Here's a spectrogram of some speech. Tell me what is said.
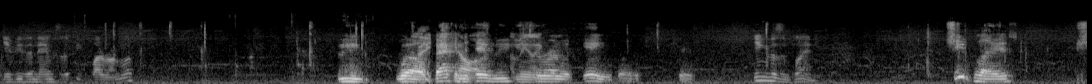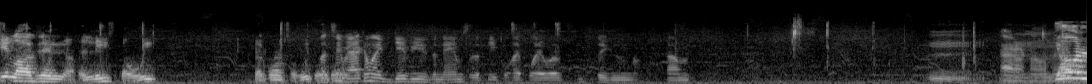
give you the names of the people I run with? Mm, Well, I- back in the day, we I used mean, to like- run with King, but King doesn't play any. she plays. She logs in at least a week, like once a week. or Let's see. I can, like, give you the names of the people I play with. So you can, um, Mm, I don't know. Man. YOLO!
